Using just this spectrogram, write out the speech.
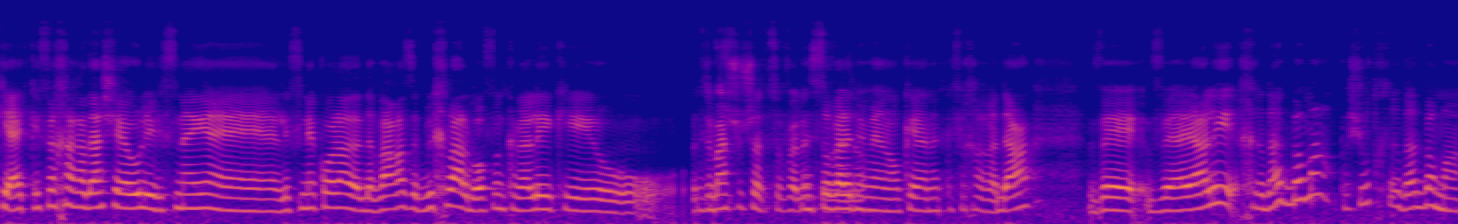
כי ההתקפי חרדה שהיו לי לפני, אה, לפני כל הדבר הזה, בכלל, באופן כללי, כאילו... זה משהו שאת סובלת אני סובלת ממנו, כן, התקפי חרדה. ו- והיה לי חרדת במה, פשוט חרדת במה.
